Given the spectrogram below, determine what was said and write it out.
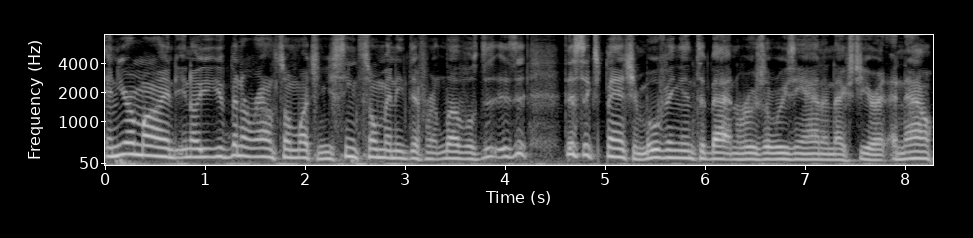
in your mind, you know, you've been around so much and you've seen so many different levels? Is it this expansion moving into Baton Rouge, Louisiana next year, and now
